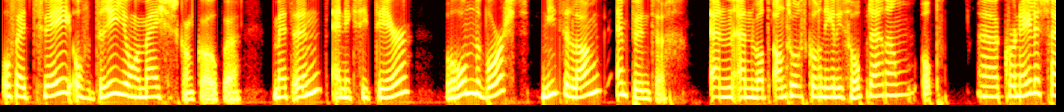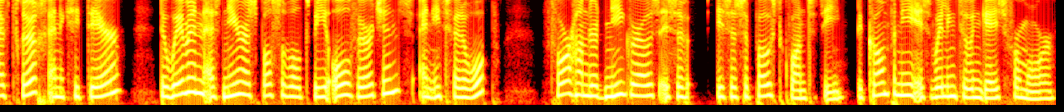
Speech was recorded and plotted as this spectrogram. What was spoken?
of hij twee of drie jonge meisjes kan kopen, met een, en ik citeer, ronde borst, niet te lang en puntig. En, en wat antwoordt Cornelis Hop daar dan op? Uh, Cornelis schrijft terug, en ik citeer, The women as near as possible to be all virgins, en iets verderop, 400 negroes is a, is a supposed quantity. The company is willing to engage for more.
